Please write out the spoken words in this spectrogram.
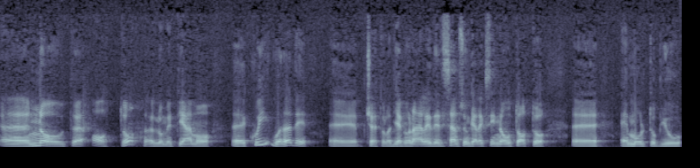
Note 8, lo mettiamo eh, qui guardate, eh, certo la diagonale del Samsung Galaxy Note 8 eh, è molto più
